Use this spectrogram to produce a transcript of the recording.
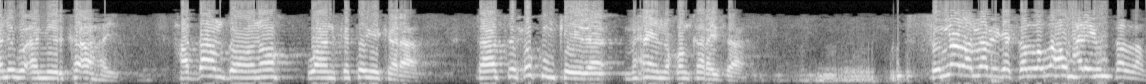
anigu amiir ka ahay. Haddaan doono waan ka tegi karaa. Taasi xukunkeeda maxay noqon karaysaa sunnada nabiga sala allahu calayhi wasalam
